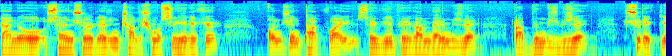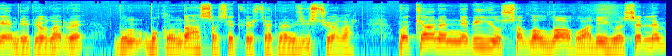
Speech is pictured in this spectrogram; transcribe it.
Yani o sensörlerin çalışması gerekiyor. Onun için takvayı sevgili peygamberimiz ve Rabbimiz bize sürekli emrediyorlar ve bu, bu konuda hassasiyet göstermemizi istiyorlar. Ve kânen nebiyyü sallallahu aleyhi ve sellem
